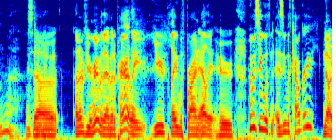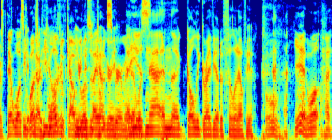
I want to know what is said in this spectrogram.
Ah, okay. So I don't know if you remember that, but apparently you played with Brian Elliott. Who who is he with? Is he with Calgary? No, that was He was no, with he was with Calgary. he was the with Calgary. experiment. He that is was- now in the goalie graveyard of Philadelphia. Oh, yeah. Well, I,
